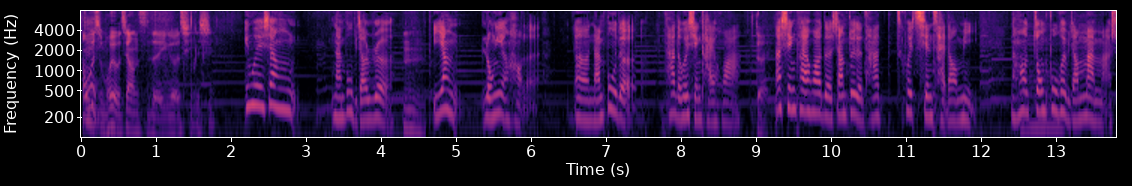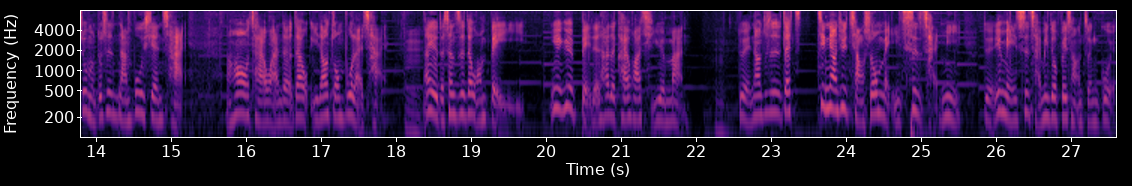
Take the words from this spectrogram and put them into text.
那为什么会有这样子的一个情形？因为像南部比较热，嗯，一样龙眼好了，呃，南部的它的会先开花，对，那先开花的相对的它会先采到蜜，然后中部会比较慢嘛，所以我们都是南部先采，然后采完的再移到中部来采，嗯，那有的甚至再往北移，因为越北的它的开花期越慢，嗯，对，然后就是在尽量去抢收每一次采蜜，对，因为每一次采蜜都非常珍贵。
